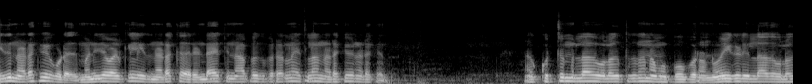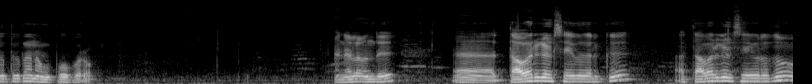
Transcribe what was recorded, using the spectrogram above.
இது நடக்கவே கூடாது. மனித வாழ்க்கையில் இது நடக்காது. ரெண்டாயிரத்தி நாற்பதுக்கு பிறகுலாம் இதெல்லாம் நடக்கவே நடக்காது. குற்றம் இல்லாத உலகத்துக்கு தான் நம்ம போக போகிறோம் நோய்கள் இல்லாத உலகத்துக்கு தான் நம்ம போக போகிறோம் அதனால் வந்து தவறுகள் செய்வதற்கு தவறுகள் செய்கிறதும்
